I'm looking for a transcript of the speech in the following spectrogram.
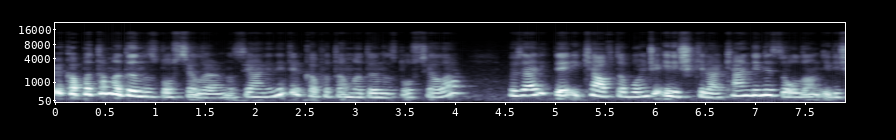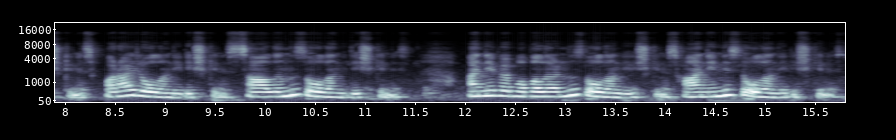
Ve kapatamadığınız dosyalarınız yani nedir kapatamadığınız dosyalar? Özellikle iki hafta boyunca ilişkiler, kendinizle olan ilişkiniz, parayla olan ilişkiniz, sağlığınızla olan ilişkiniz, anne ve babalarınızla olan ilişkiniz, hanenizle olan ilişkiniz.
